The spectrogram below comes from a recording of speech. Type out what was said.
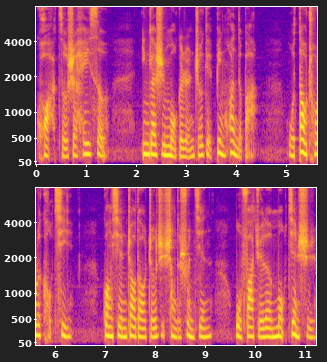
垮则是黑色，应该是某个人折给病患的吧。我倒抽了口气，光线照到折纸上的瞬间，我发觉了某件事：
